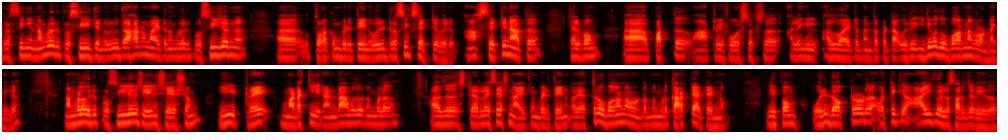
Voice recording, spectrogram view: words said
ഡ്രസ്സിങ് നമ്മളൊരു പ്രൊസീജിയർ ഒരു ഉദാഹരണമായിട്ട് നമ്മളൊരു പ്രൊസീജിയറിന് തുറക്കുമ്പോഴത്തേന് ഒരു ഡ്രസ്സിങ് സെറ്റ് വരും. ആ സെറ്റിനകത്ത് ചിലപ്പം പത്ത് ആർട്ടറി ഫോഴ്സപ്സ് അല്ലെങ്കിൽ അതുമായിട്ട് ബന്ധപ്പെട്ട ഒരു ഇരുപത് ഉപകരണങ്ങളുണ്ടെങ്കിൽ നമ്മൾ ഒരു പ്രൊസീജിയർ ചെയ്തതിന് ശേഷം ഈ ട്രേ മടക്കി രണ്ടാമത് നമ്മൾ അത് സ്റ്റെറിലൈസേഷൻ അയക്കുമ്പോഴത്തേനും അത് എത്ര ഉപകരണങ്ങളുണ്ടെന്ന് നമ്മൾ കറക്റ്റായിട്ട് എണ്ണും. ഇതിപ്പം ഒരു ഡോക്ടറോട് ഒറ്റയ്ക്ക് ആയിരിക്കുമല്ലോ സർജറി ചെയ്തത്.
